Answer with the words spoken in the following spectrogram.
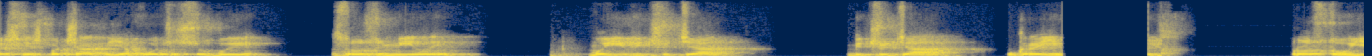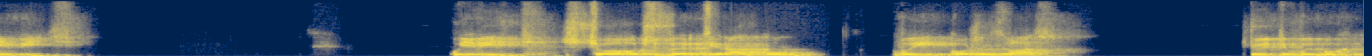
Перш ніж почати, я хочу, щоб ви зрозуміли мої відчуття, відчуття України. Просто уявіть. Уявіть, що о четвертій ранку ви, кожен з вас, чуєте вибухи,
